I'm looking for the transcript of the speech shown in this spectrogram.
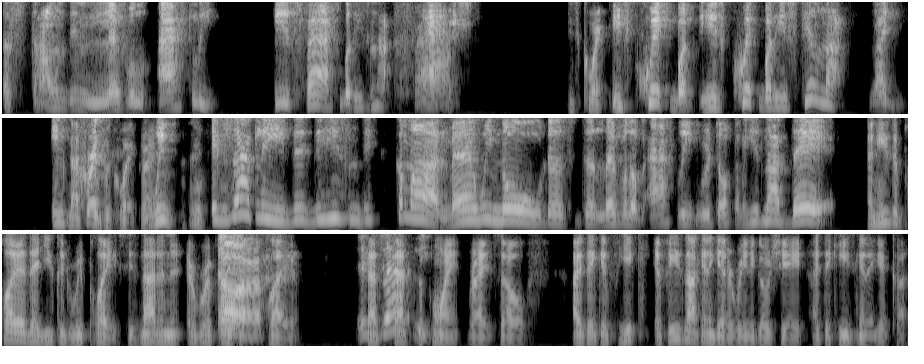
astounding level athlete. He's fast, but he's not fast. He's quick, He's quick, but he's quick, but he's still not like not super quick, right? We exactly. the- the- He's come on, man. We know the the level of athlete we're talking about. He's not there. and he's a player that you could replace. He's not an, a replacement Uh, player. That's Exactly. that's the point, right? So I think if he if he's not going to get a renegotiate, I think he's going to get cut.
